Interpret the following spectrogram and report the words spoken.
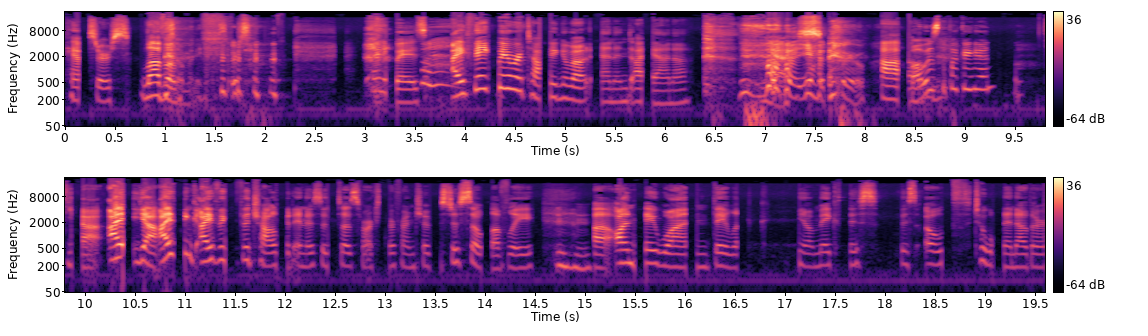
hamsters. Love them. So many hamsters. Anyways, I think we were talking about Anne and Diana. yes. yeah, true. what was the book again? Yeah, I yeah, I think I think the childhood innocence that sparks their friendship is just so lovely. Uh, on day one, they like you know make this this oath to one another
